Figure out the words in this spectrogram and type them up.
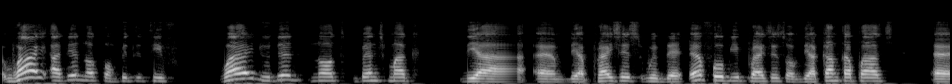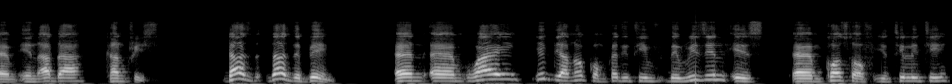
Why are they not competitive? Why do they not benchmark their um, their prices with the FOB prices of their counterparts um, in other countries. That's that's the bane. And um, why, if they are not competitive, the reason is um, cost of utility.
